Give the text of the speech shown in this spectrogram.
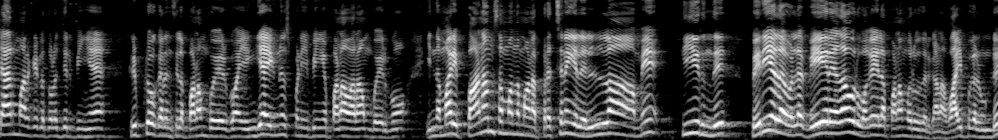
ஷேர் மார்க்கெட்டில் தொலைச்சிருப்பீங்க. கிரிப்டோ கரன்சியில் பணம் போயிருக்கோம். எங்கேயா இன்வெஸ்ட் பண்ணியிருப்பீங்க பணம் வராமல் போயிருக்கோம். இந்த மாதிரி பணம் சம்பந்தமான பிரச்சனைகள் எல்லாமே தீர்ந்து பெரிய லெவலில் வேறு ஏதாவது ஒரு வகையில் பணம் வருவதற்கான வாய்ப்புகள் உண்டு.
